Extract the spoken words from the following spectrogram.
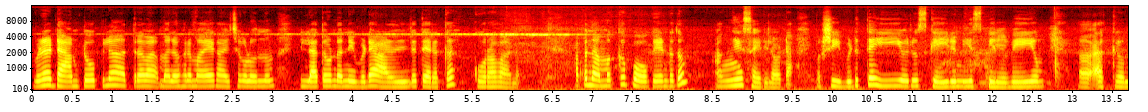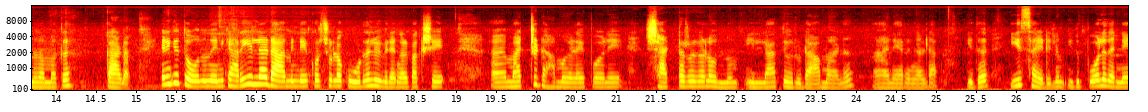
ഇവിടെ ഡാം ടോപ്പിൽ അത്ര മനോഹരമായ കാഴ്ചകളൊന്നും ഇല്ലാത്തതുകൊണ്ട് തന്നെ ഇവിടെ ആളിന്റെ തിരക്ക് കുറവാണ്. അപ്പം നമുക്ക് പോകേണ്ടതും അങ്ങേ സൈഡിലോട്ടാണ് പക്ഷേ ഇവിടുത്തെ ഈ ഒരു സ്കെയിലും ഈ സ്പിൽവേയും ഒക്കെ ഒന്ന് നമുക്ക് കാണാം. എനിക്ക് തോന്നുന്നു എനിക്കറിയില്ല ഡാമിനെ കുറിച്ചുള്ള കൂടുതൽ വിവരങ്ങൾ പക്ഷേ മറ്റു ഡാമുകളെ പോലെ ഷട്ടറുകളൊന്നും ഇല്ലാത്ത ഒരു ഡാമാണ് ആനേറങ്ങൽ ഡാം. ഇത് ഈ സൈഡിലും ഇതുപോലെ തന്നെ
